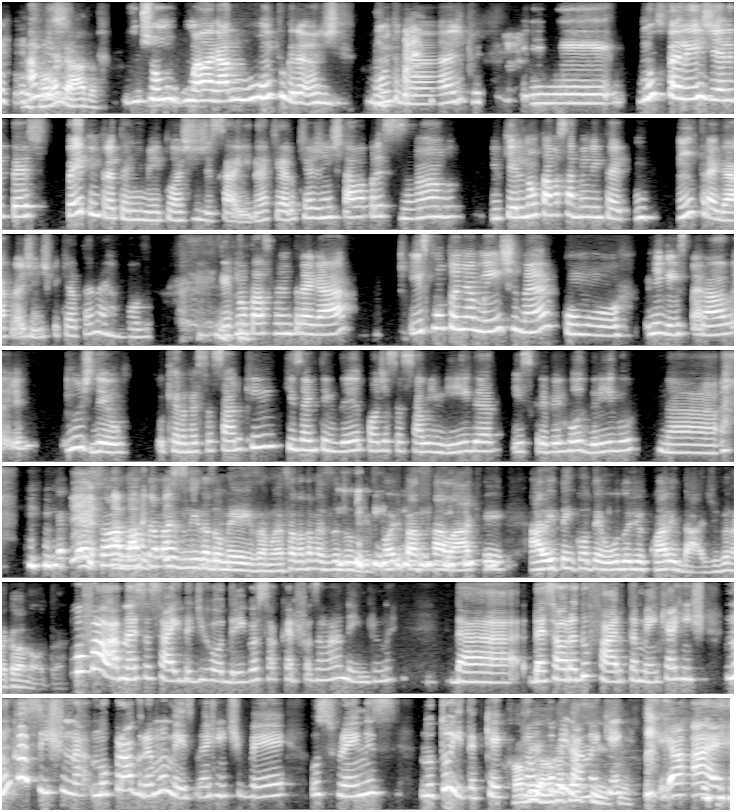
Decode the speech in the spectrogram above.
Ah, Deixou um legado. deixou um legado muito grande, muito grande. E muito feliz de ele ter feito entretenimento antes de sair, né? Que era o que a gente estava precisando e o que ele não estava sabendo entregar para a gente. Fiquei até nervosa. Ele não estava sabendo entregar e espontaneamente, né? Como ninguém esperava, ele nos deu o que era necessário. Quem quiser entender pode acessar o Imiga e escrever Rodrigo na É, é só a nota mais pesquisa. linda do mês, amor. É só a nota mais linda do mês. Pode passar lá que ali tem conteúdo de qualidade, viu, naquela nota. Por falar nessa saída de Rodrigo, eu só quero fazer um adendo, né? Da, dessa hora do faro também, que a gente nunca assiste na- no programa mesmo, né? A gente vê os frames no Twitter, porque Só vamos Bianca que combinar, né? assiste. Quem... Ah, ah, é.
